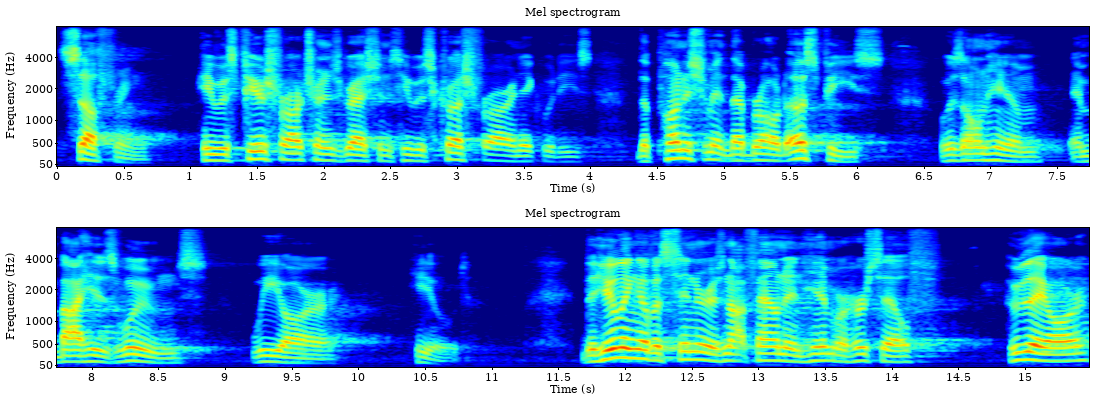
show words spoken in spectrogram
suffering. He was pierced for our transgressions, he was crushed for our iniquities. The punishment that brought us peace was on him, and by his wounds we are healed. The healing of a sinner is not found in him or herself, who they are,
